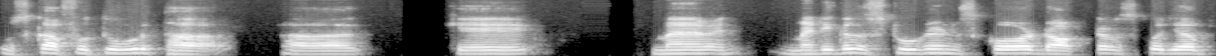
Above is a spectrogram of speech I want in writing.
उसका फतूर था कि मैं मेडिकल स्टूडेंट्स को और डॉक्टर्स को जब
